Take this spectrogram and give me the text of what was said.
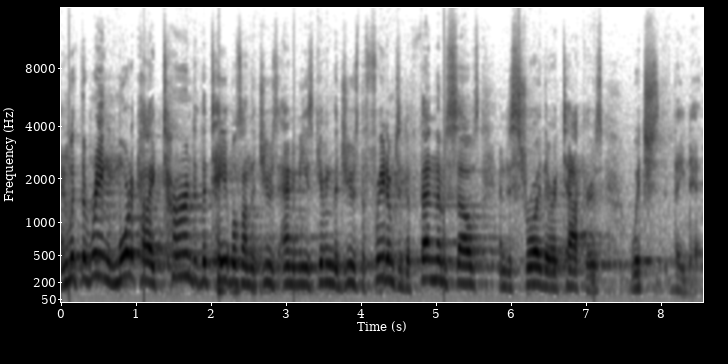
And with the ring, Mordecai turned the tables on the Jews' enemies, giving the Jews the freedom to defend themselves and destroy their attackers, which they did.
